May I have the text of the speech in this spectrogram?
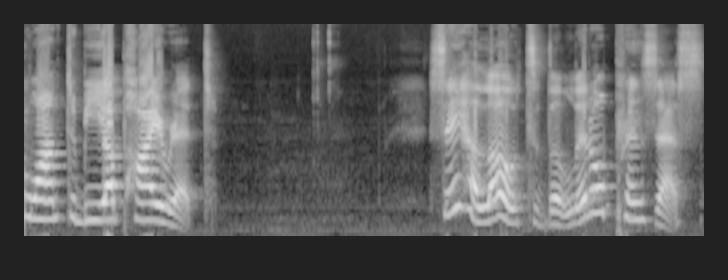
want to be a pirate. Say hello to the little princess.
